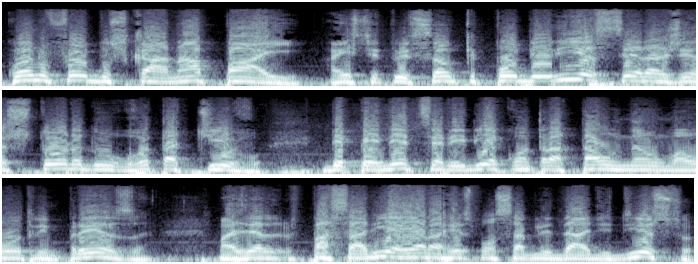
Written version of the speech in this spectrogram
quando foi buscar na PAI, a instituição que poderia ser a gestora do rotativo, independente se ela iria contratar ou não uma outra empresa, mas ela, passaria ela a responsabilidade disso,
